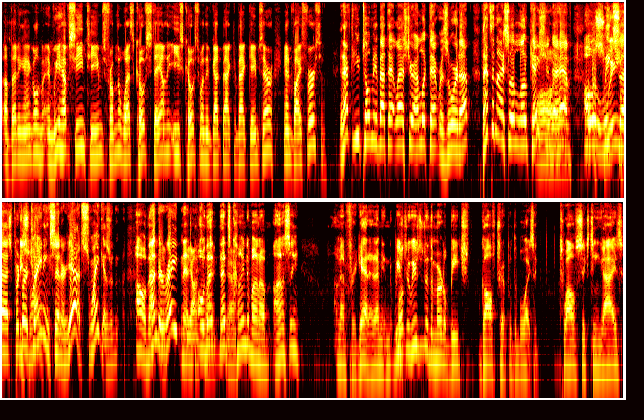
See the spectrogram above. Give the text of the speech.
a betting angle, and we have seen teams from the West Coast stay on the East Coast when they've got back-to-back games there, and vice versa. And after you told me about that last year, I looked that resort up. That's a nice little location Oh, to yeah. have a Oh, little weeks uh, It's pretty for a swank. training center. Yeah, it's swank is Oh, that- underrating it. Yeah. Oh, That's that that's Yeah. kind of on a honestly. I mean, forget it. I mean, we used to we used to do the Myrtle Beach golf trip with the boys, like 12, 16 guys,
